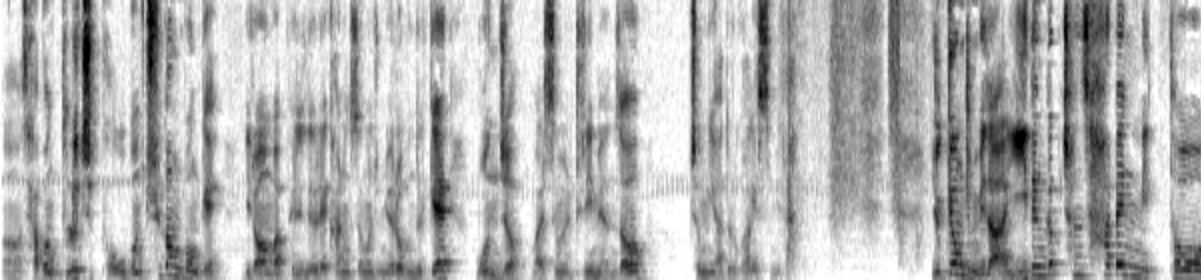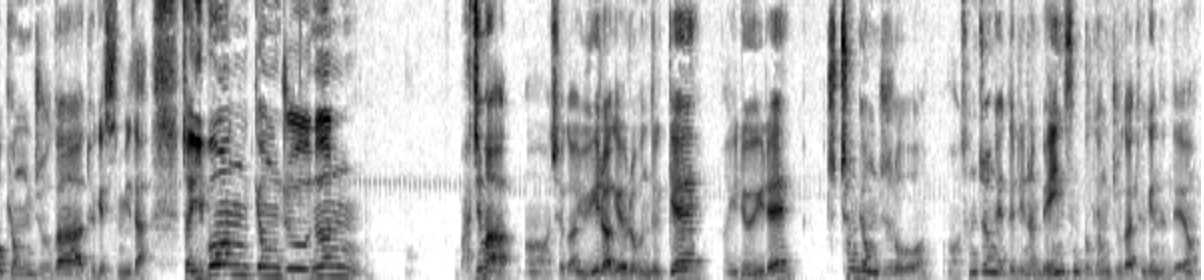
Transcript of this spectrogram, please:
어, 4번 블루치퍼, 5번 최강번개 이런 마필들의 가능성을 좀 여러분들께 먼저 말씀을 드리면서 정리하도록 하겠습니다. 6경주입니다. 2등급 1400m 경주가 되겠습니다. 자, 이번 경주는 마지막, 어, 제가 유일하게 여러분들께 일요일에 추천 경주로 어, 선정해드리는 메인 승부 경주가 되겠는데요.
